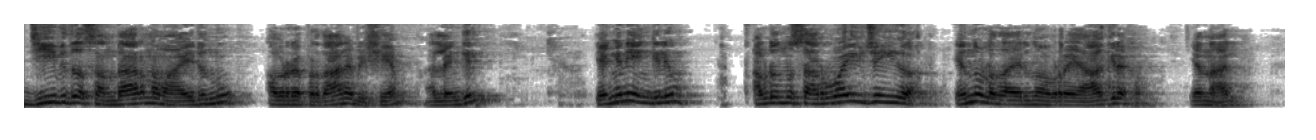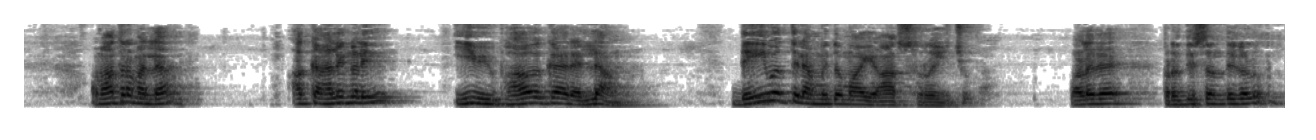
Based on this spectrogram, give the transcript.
ജീവിത സന്ധാരണമായിരുന്നു അവരുടെ പ്രധാന വിഷയം. അല്ലെങ്കിൽ എങ്ങനെയെങ്കിലും അവിടെ ഒന്ന് സർവൈവ് ചെയ്യുക എന്നുള്ളതായിരുന്നു അവരുടെ ആഗ്രഹം. എന്നാൽ മാത്രമല്ല അക്കാലങ്ങളിൽ ഈ വിഭാഗക്കാരെല്ലാം ദൈവത്തിൽ അമിതമായി ആശ്രയിച്ചു. വളരെ പ്രതിസന്ധികളും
